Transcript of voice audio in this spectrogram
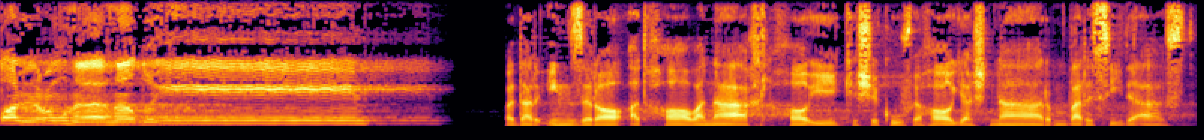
طلعها هضیم. و در این زراعت ها و نخل هایی که شکوفه هایش نرم و رسیده است.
